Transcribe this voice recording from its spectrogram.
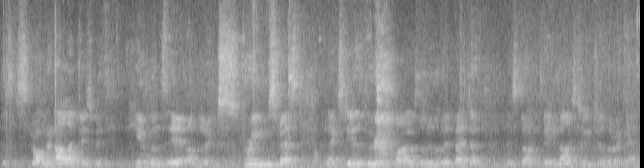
There's a strong analogies with humans here under extreme stress. Next year the food supply was a little bit better, they started being nice to each other again.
